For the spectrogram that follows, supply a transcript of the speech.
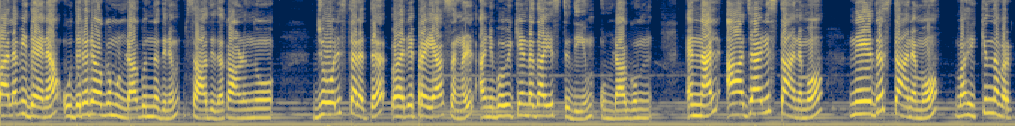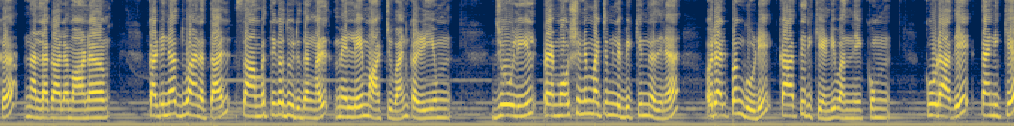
പലവിധേന ഉദരരോഗം ഉണ്ടാകുന്നതിനും സാധ്യത കാണുന്നു. ജോലിസ്ഥലത്ത് വളരെ പ്രയാസങ്ങൾ അനുഭവിക്കേണ്ടതായ സ്ഥിതിയും ഉണ്ടാകും. എന്നാൽ ആചാര്യസ്ഥാനമോ നേതൃസ്ഥാനമോ വഹിക്കുന്നവർക്ക് നല്ല കാലമാണ്. കഠിനാധ്വാനത്താൽ സാമ്പത്തിക ദുരിതങ്ങൾ മെല്ലെ മാറ്റുവാൻ കഴിയും. ജോലിയിൽ പ്രമോഷനും മറ്റും ലഭിക്കുന്നതിന് ഒരൽപ്പം കൂടി കാത്തിരിക്കേണ്ടി വന്നേക്കും. കൂടാതെ തനിക്ക്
